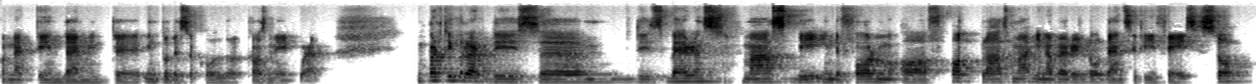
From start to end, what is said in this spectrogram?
connecting them into, into the so-called cosmic web. In particular, these, um, these baryons must be in the form of hot plasma in a very low density phase. So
